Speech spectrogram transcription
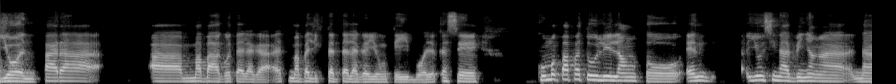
yun para ah, mabago talaga at mabaliktad talaga yung table kasi kung magpapatuloy lang to and yung sinabi niya nga na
